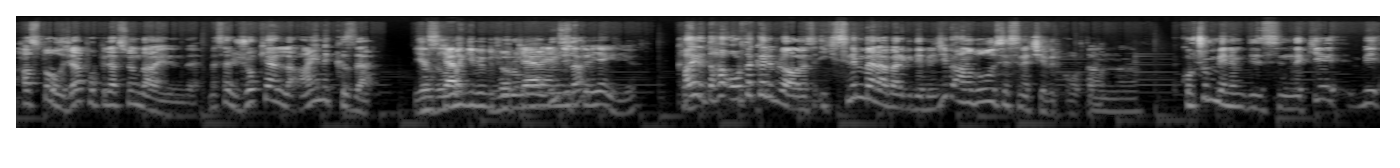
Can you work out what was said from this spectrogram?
hasta olacağı popülasyon dahilinde. Mesela Joker'le aynı kıza yazılma Joker- gibi bir durum Joker olduysa endüstriye gidiyor. Hayır daha orta kalibre al mesela ikisinin beraber gidebileceği bir Anadolu Lisesi'ne çevir ortamı. Anladım. Koçum benim dizisindeki bir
